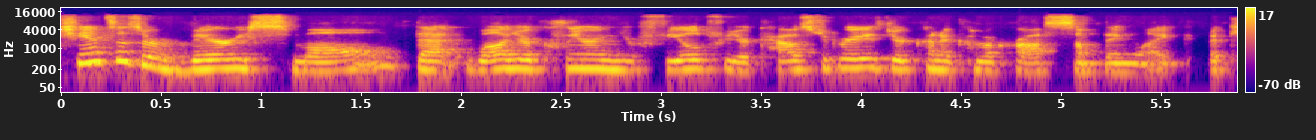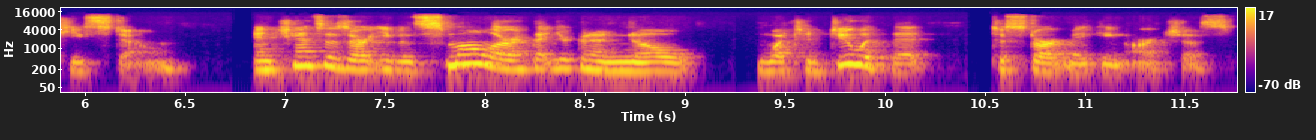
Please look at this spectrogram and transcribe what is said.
chances are very small that while you're clearing your field for your cows to graze you're going to come across something like a keystone. And chances are even smaller that you're going to know what to do with it to start making arches.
